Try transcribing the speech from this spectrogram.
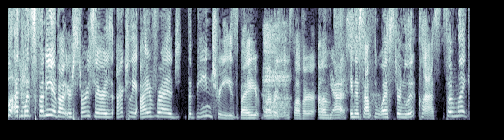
Well, and what's funny about your story, Sarah, is actually I've read The Bean Trees by Barbara Kingsolver um, yes. in a Southwestern lit class. So I'm like,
